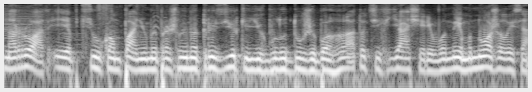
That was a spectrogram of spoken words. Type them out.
народ! І цю компанію ми пройшли на три зірки, їх було дуже багато, цих ящерів, вони множилися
